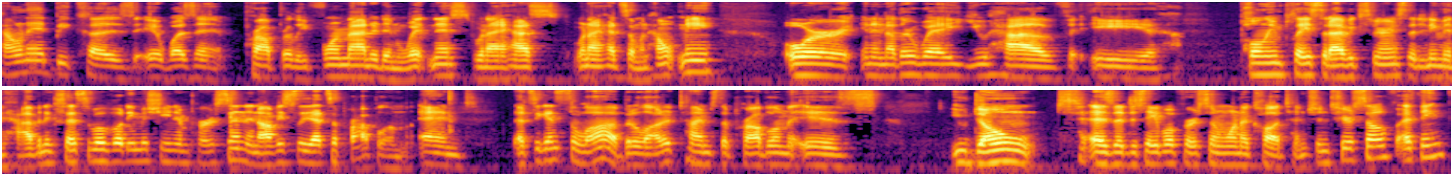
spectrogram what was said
counted because it wasn't properly formatted and witnessed when I has when I had someone help me, or in another way you have a polling place that I've experienced that didn't even have an accessible voting machine in person, and obviously that's a problem and that's against the law. But a lot of times the problem is you don't, as a disabled person, want to call attention to yourself. I think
